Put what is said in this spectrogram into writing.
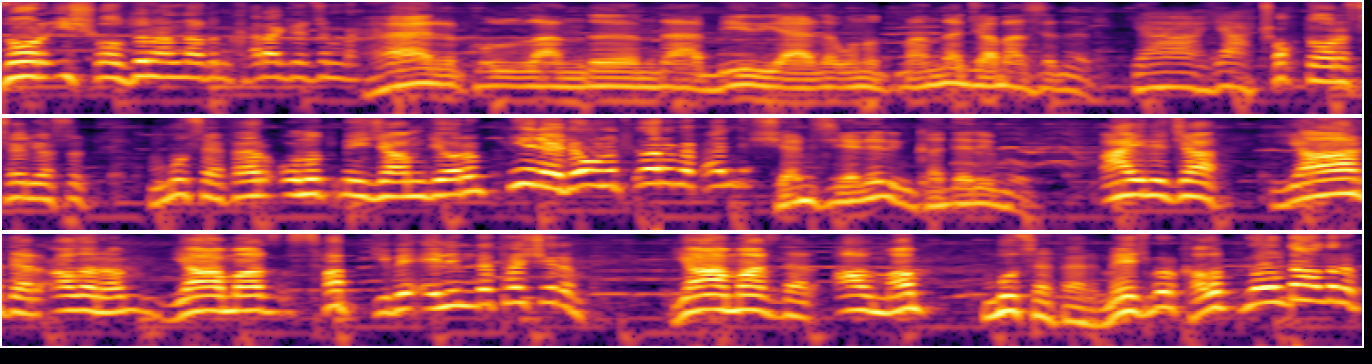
zor iş olduğunu anladım Karagöz'üm bak. Her kullandığında bir yerde unutman da cabasıdır. Ya ya çok doğru söylüyorsun. Bu sefer unutmayacağım diyorum. Yine de unutuyorum efendim. Şemsiyelerin kaderi bu. Ayrıca yağar der alırım, yağmaz sap gibi elimde taşırım. Yağmaz der almam, bu sefer mecbur kalıp yolda alırım.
